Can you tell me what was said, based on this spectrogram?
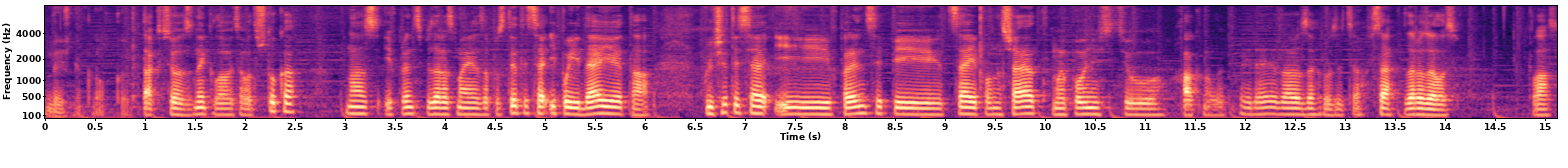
Нижня кнопка. Так, все, зникла оця от штука у нас, і в принципі зараз має запуститися, і по ідеї та включитися. І в принципі цей планшет ми повністю хакнули. По ідеї зараз загрузиться. Все, загрузилось. Клас.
